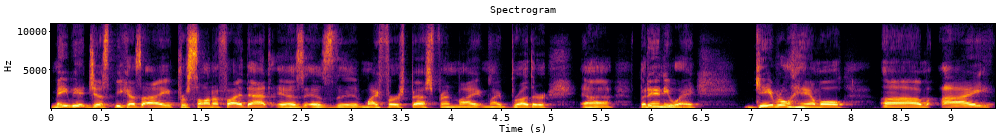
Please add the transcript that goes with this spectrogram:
maybe it just because I personify that as as the my first best friend, my my brother. Uh, but anyway, Gabriel Hamel, um, I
